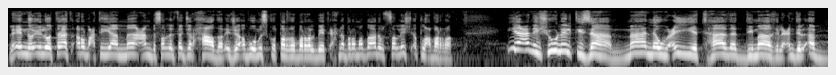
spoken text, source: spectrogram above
لأنه له ثلاث أربع أيام ما عم بيصلي الفجر حاضر اجى أبوه مسكه طره برا البيت إحنا برمضان بتصليش اطلع برا. يعني شو الالتزام؟ ما نوعية هذا الدماغ اللي عند الأب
